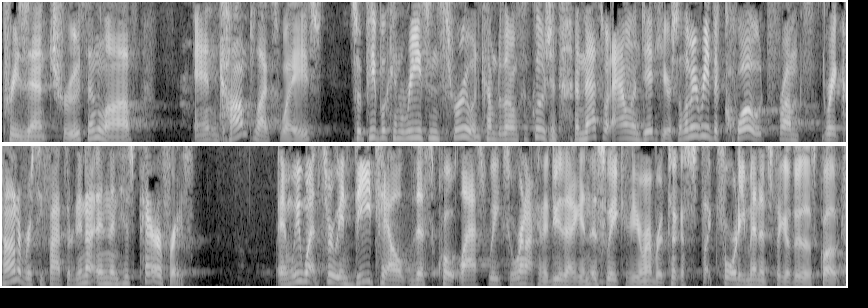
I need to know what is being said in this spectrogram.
present truth and love in complex ways so people can reason through and come to their own conclusion. And that's what Alan did here. So let me read the quote from Great Controversy 539 and then his paraphrase. And we went through in detail this quote last week, so we're not going to do that again this week. If you remember, it took us like 40 minutes to go through this quote.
